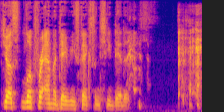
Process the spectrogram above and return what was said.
just look for Emma Davies Dixon. She did it.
